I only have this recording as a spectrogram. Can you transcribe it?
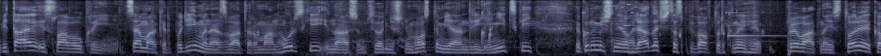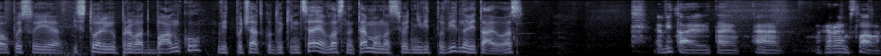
Вітаю і слава Україні! Це маркер подій. Мене звати Роман Гурський, і нашим сьогоднішнім гостем є Андрій Яніцький, економічний оглядач та співавтор книги Приватна історія, яка описує історію Приватбанку від початку до кінця. І власне тема у нас сьогодні відповідна. Вітаю вас. Вітаю, вітаю. Е, Героям слава.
